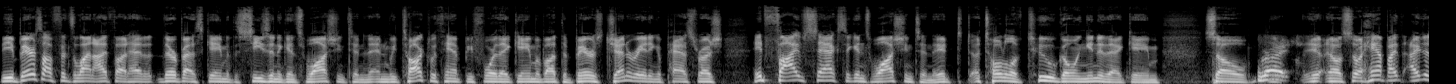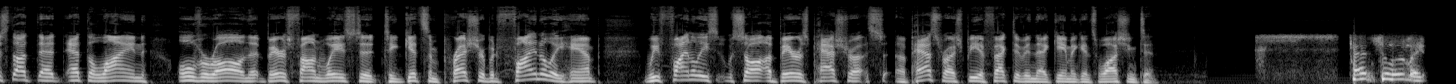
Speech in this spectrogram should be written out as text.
the Bears' offensive line I thought had their best game of the season against Washington, and we talked with Hamp before that game about the Bears generating a pass rush. They had five sacks against Washington. They had a total of two going into that game. So right, you know, so Hamp, I, I just thought that at the line overall, and that Bears found ways to to get some pressure. But finally, Hamp, we finally saw a Bears pass rush, a pass rush be effective in that game against Washington. Absolutely,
